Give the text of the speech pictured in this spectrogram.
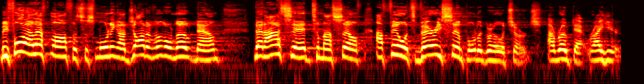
Before I left my office this morning, I jotted a little note down that I said to myself, I feel it's very simple to grow a church. I wrote that right here.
